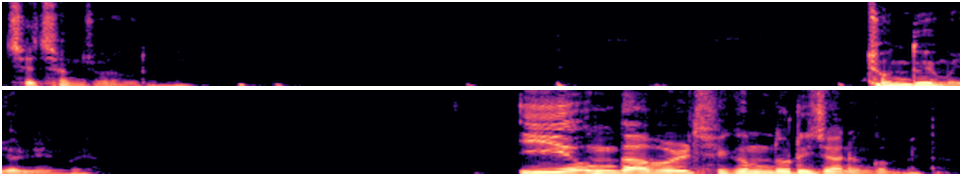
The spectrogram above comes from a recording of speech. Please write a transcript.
재창조라 그럽니다. 전도의 문이 열리는 거예요. 이 응답을 지금 누리자는 겁니다.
